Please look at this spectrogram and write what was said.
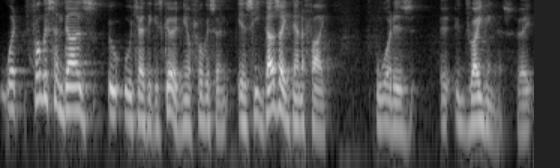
What Ferguson does, which I think is good, Niall Ferguson, is he does identify what is uh, Uh, driving this, right?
